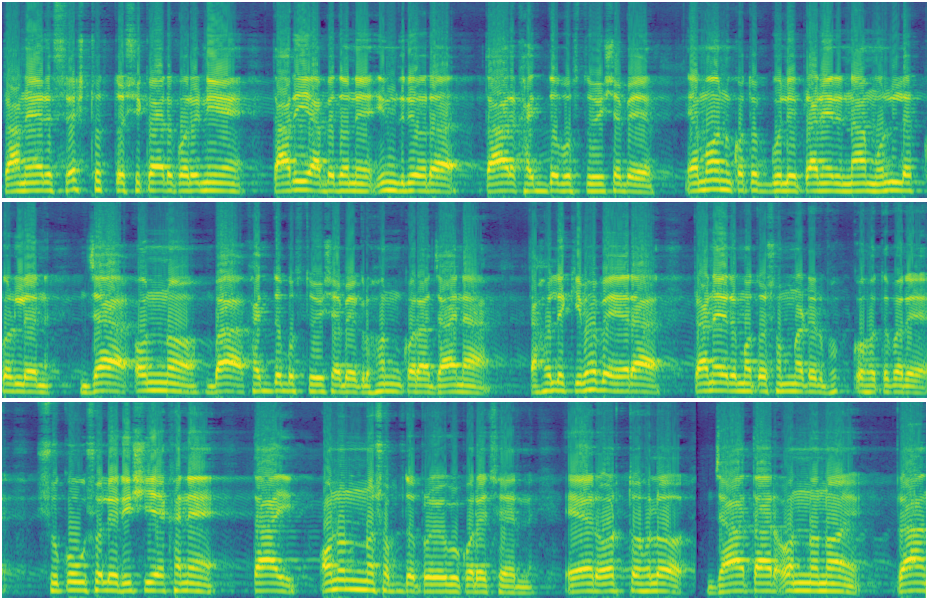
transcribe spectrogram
প্রাণের শ্রেষ্ঠত্ব স্বীকার করে নিয়ে তারই আবেদনে ইন্দ্রিয়রা তার খাদ্যবস্তু হিসেবে এমন কতকগুলি প্রাণীর নাম উল্লেখ করলেন যা অন্য বা খাদ্যবস্তু হিসাবে গ্রহণ করা যায় না। তাহলে কীভাবে এরা প্রাণের মতো সম্রাটের ভক্ষ হতে পারে। সুকৌশলী ঋষি এখানে তাই অনন্য শব্দ প্রয়োগ করেছেন। এর অর্থ হল, যা তার অন্য নয়, প্রাণ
